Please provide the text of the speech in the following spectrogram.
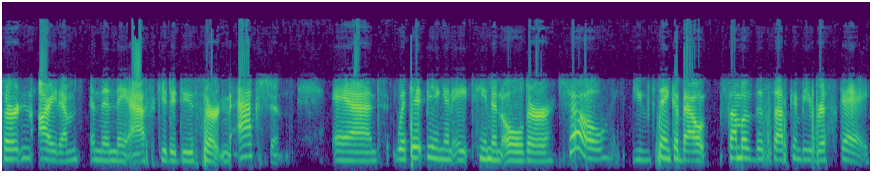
certain items and then they ask you to do certain actions. And with it being an 18 and older show, you think about some of the stuff can be risque.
